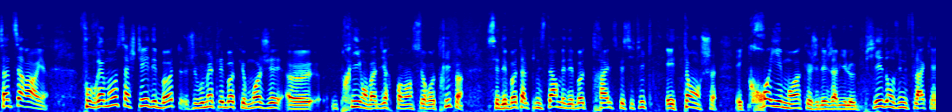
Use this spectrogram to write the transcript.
ça ne sert à rien. Faut vraiment s'acheter des bottes. Je vais vous mettre les bottes que moi j'ai euh, pris, on va dire, pendant ce road trip. C'est des bottes Alpinstar, mais des bottes trail spécifiques étanches. Et croyez-moi que j'ai déjà mis le pied dans une flaque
